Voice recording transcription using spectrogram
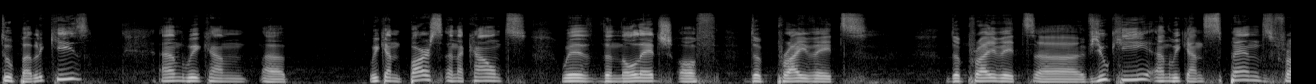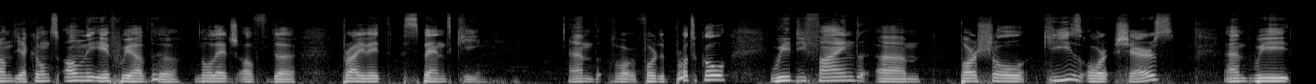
two public keys, and we can uh, we can parse an account with the knowledge of the private the private uh, view key, and we can spend from the account only if we have the knowledge of the private spend key. And for, for the protocol, we defined um, partial keys or shares. And we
